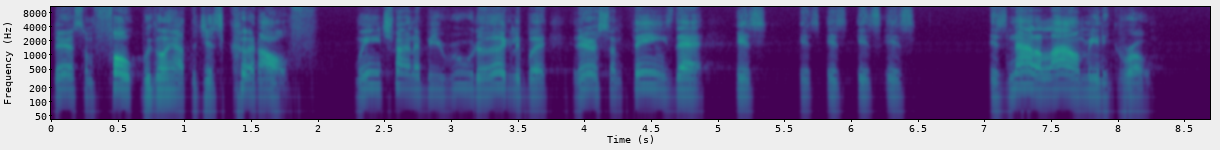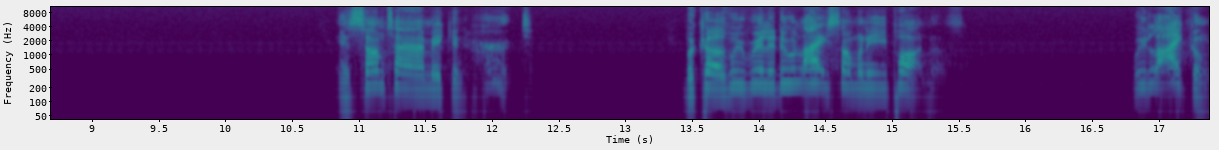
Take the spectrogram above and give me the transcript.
There's some folk we're gonna have to just cut off. We ain't trying to be rude or ugly, but there are some things that is is is is is, is not allowing me to grow. And sometimes it can hurt because we really do like some of these partners. We like them.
